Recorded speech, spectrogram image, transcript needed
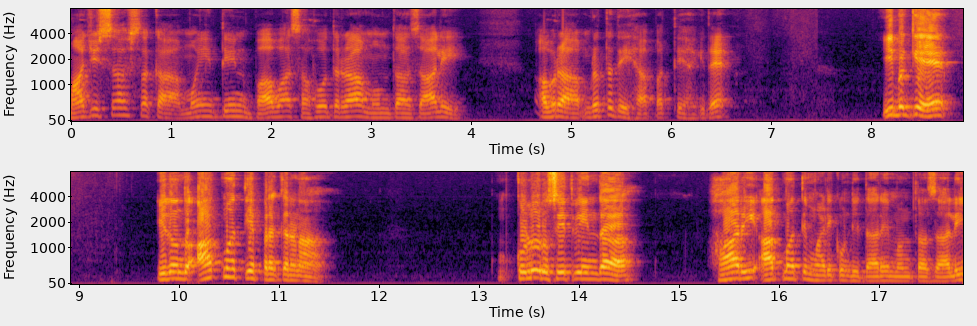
ಮಾಜಿ ಶಾಸಕ ಮೊಯ್ದೀನ್ ಬಾಬಾ ಸಹೋದರ ಮುಮ್ತಾಜ್ ಅಲಿ ಅವರ ಮೃತದೇಹ ಪತ್ತೆಯಾಗಿದೆ. ಈ ಬಗ್ಗೆ ಇದೊಂದು ಆತ್ಮಹತ್ಯೆ ಪ್ರಕರಣ. ಕುಳೂರು ಸೇತುವೆಯಿಂದ ಹಾರಿ ಆತ್ಮಹತ್ಯೆ ಮಾಡಿಕೊಂಡಿದ್ದಾರೆ ಮಮತಾಜ್ ಅಲಿ.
